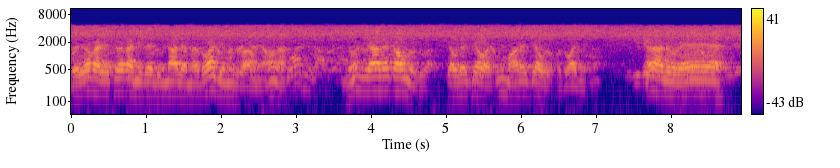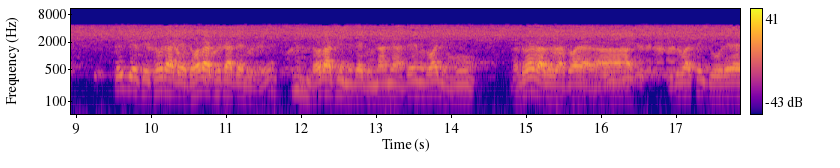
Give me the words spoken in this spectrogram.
ဒီယောဂတွေဆွဲကနေတဲ့လူနာလည်းမသွားခြင်းဘူးတကောင်ညာဟုတ်လားညွန်စရာလည်းကောင်းလို့သူကကြောက်လည်းကြောက်ရသူ့မှာလည်းကြောက်လို့မသွားခြင်းဘူးအဲ့ဒါလိုပဲစိတ်ကြစိတ်ဆိုးရတဲ့ဒေါသဖြစ်တတ်တဲ့လူတွေဒေါသဖြစ်နေတဲ့လူနာများတဲမသွားခြင်းဘူးမလွဲတာလို့သာသွားရတာဒီလိုကစိတ်တူတယ်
